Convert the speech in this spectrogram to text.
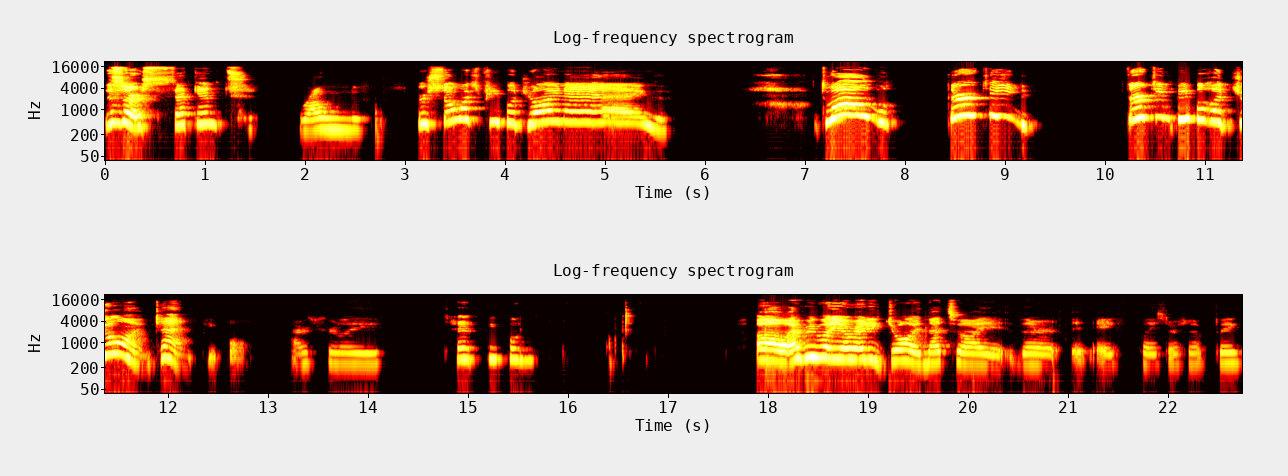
This is our second round. There's so much people joining. 12, 13, 13 people had joined. 10 people. Actually, 10 people. Oh, everybody already joined. That's why they're in 8th place or something.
